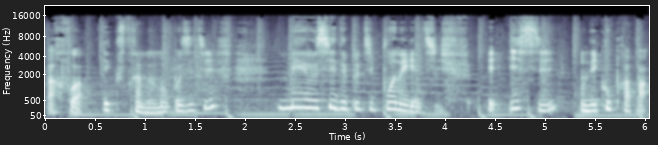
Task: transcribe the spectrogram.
parfois extrêmement positifs, mais aussi des petits points négatifs. Et ici, on n'y coupera pas.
